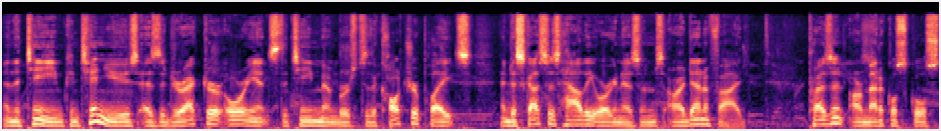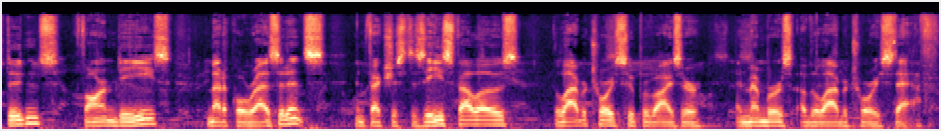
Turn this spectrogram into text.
and the team continues as the director orients the team members to the culture plates and discusses how the organisms are identified. Present are medical school students, PharmDs, medical residents, infectious disease fellows, the laboratory supervisor, and members of the laboratory staff.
